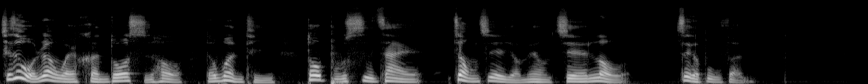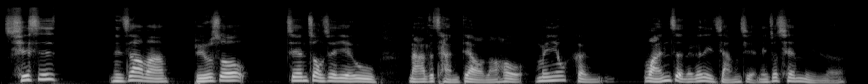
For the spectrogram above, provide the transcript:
其实我认为很多时候的问题都不是在中介有没有揭露。这个部分，其实你知道吗？比如说，今天中介业务拿着产调，然后没有很完整的跟你讲解，你就签名了。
